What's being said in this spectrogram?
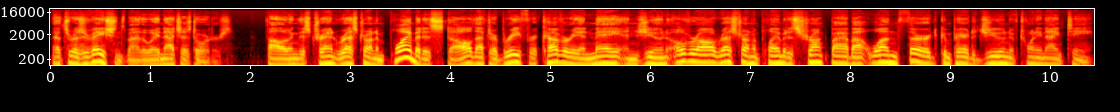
That's reservations, by the way, not just orders. Following this trend, restaurant employment has stalled after a brief recovery in May and June. Overall, restaurant employment has shrunk by about one third compared to June of 2019.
